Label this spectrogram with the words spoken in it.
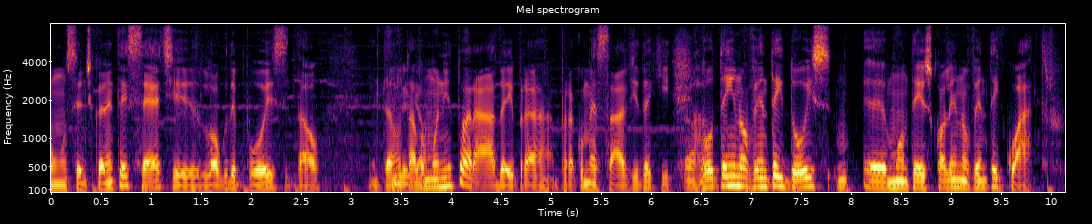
um 147 logo depois e tal. Então estava monitorado aí para começar a vida aqui. Voltei em 92, eh, montei a escola em 94.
